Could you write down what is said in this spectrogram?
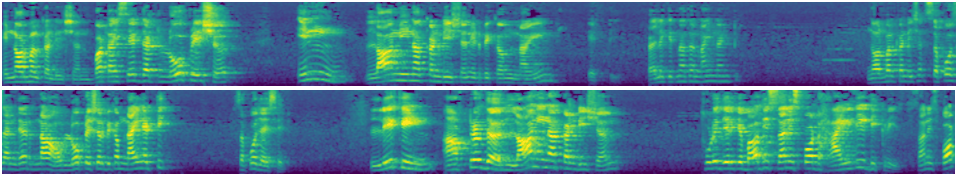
in normal condition but I said that low pressure in La Nina condition it become 980 पहले कितना था 990 normal condition suppose and there now low pressure become 980 suppose I said लेकिन after the La Nina condition थोड़ी देर के बाद ही sun spot highly decrease sun spot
